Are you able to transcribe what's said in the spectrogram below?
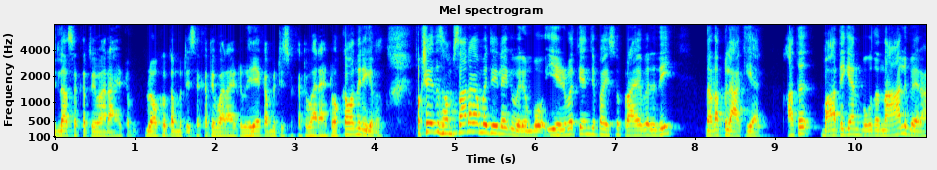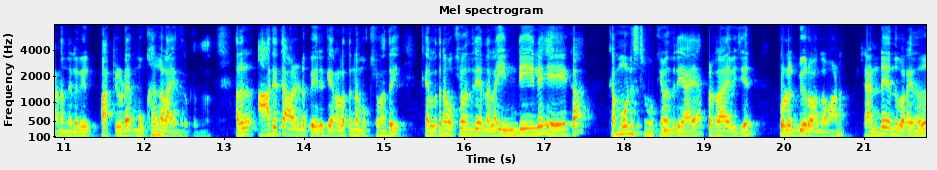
ജില്ലാ സെക്രട്ടറിമാരായിട്ടും ലോക്കൽ കമ്മിറ്റി സെക്രട്ടറിമാരായിട്ടും ഏരിയ കമ്മിറ്റി സെക്രട്ടറിമാരായിട്ടും ഒക്കെ വന്നിരിക്കുന്നത്. പക്ഷേ ഇത് സംസ്ഥാന കമ്മിറ്റിയിലേക്ക് വരുമ്പോൾ ഈ എഴുപത്തിയഞ്ച് വയസ്സ് പ്രായപരിധി നടപ്പിലാക്കിയാൽ അത് ബാധിക്കാൻ പോകുന്ന നാല് പേരാണ് നിലവിൽ പാർട്ടിയുടെ മുഖങ്ങളായി നിൽക്കുന്നത്. അതിൽ ആദ്യത്തെ ആളുടെ പേര് കേരളത്തിന്റെ മുഖ്യമന്ത്രി. കേരളത്തിന്റെ മുഖ്യമന്ത്രി എന്നല്ല ഇന്ത്യയിലെ ഏക കമ്മ്യൂണിസ്റ്റ് മുഖ്യമന്ത്രിയായ പിണറായി വിജയൻ പൊളിറ്റ് ബ്യൂറോ അംഗമാണ്. രണ്ട് എന്ന് പറയുന്നത്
